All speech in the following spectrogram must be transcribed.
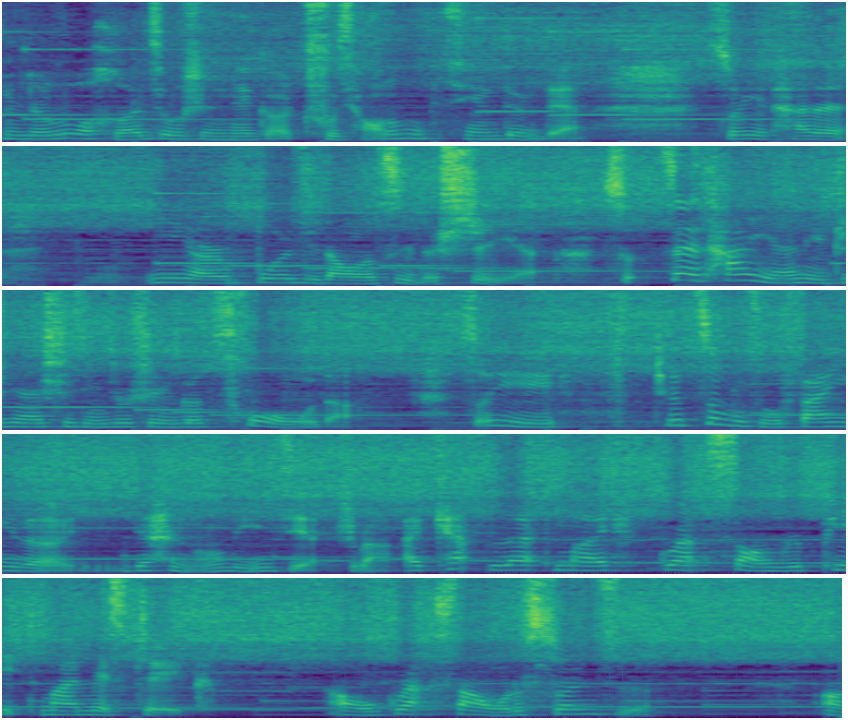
这洛河就是那个楚乔的母亲，对不对？所以他的因而波及到了自己的事业，所在他眼里这件事情就是一个错误的，所以这个字幕组翻译的也很能理解，是吧？I can't let my grandson repeat my mistake. 啊，我 grandson，我的孙子，啊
